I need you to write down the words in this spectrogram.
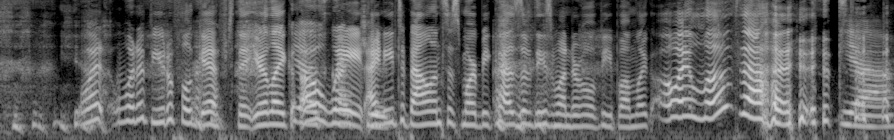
yeah. what what a beautiful gift that you're like, yeah, oh wait, I need to balance this more because of these wonderful people. I'm like, oh, I love that. yeah,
